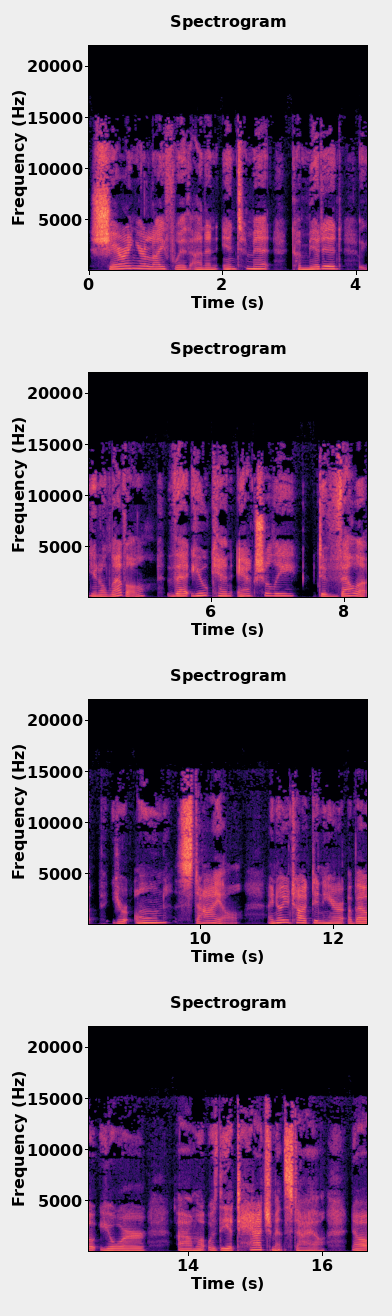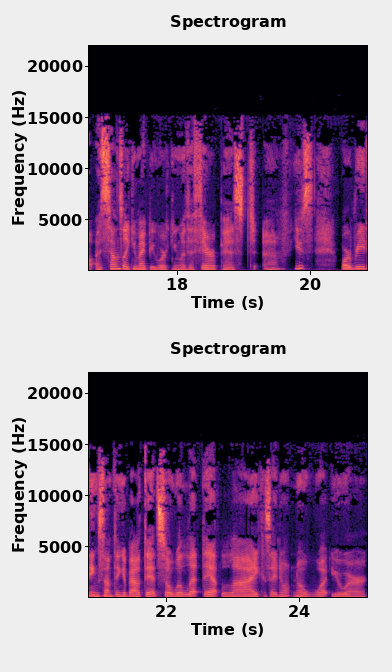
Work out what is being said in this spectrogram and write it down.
sharing your life with on an intimate, committed, you know, level that you can actually develop your own style. I know you talked in here about your um, what was the attachment style? Now, it sounds like you might be working with a therapist uh, use, or reading something about that. So we'll let that lie because I don't know what you are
